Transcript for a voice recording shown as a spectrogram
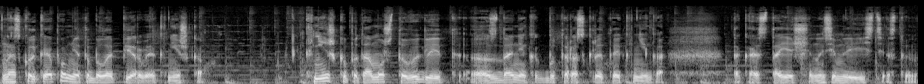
Насколько я помню, это была первая книжка – книжка, потому что выглядит э, здание как будто раскрытая книга, такая стоящая на земле, естественно.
